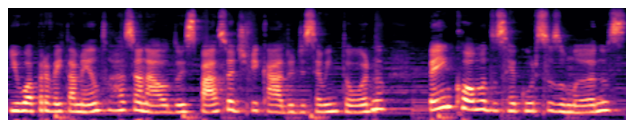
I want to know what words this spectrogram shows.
e o aproveitamento racional do espaço edificado de seu entorno bem como dos recursos humanos,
